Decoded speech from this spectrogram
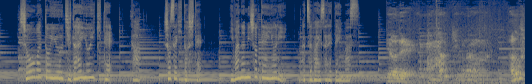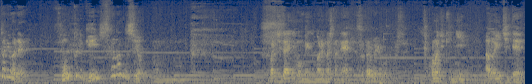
「昭和という時代を生きて」が書籍として岩波書店より発売されています。いやねなんていうかなあの二人はね本当に芸術家なんですよ。まあ時代にも恵まれましたね。それは恵まれましこの時期にあの位置で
